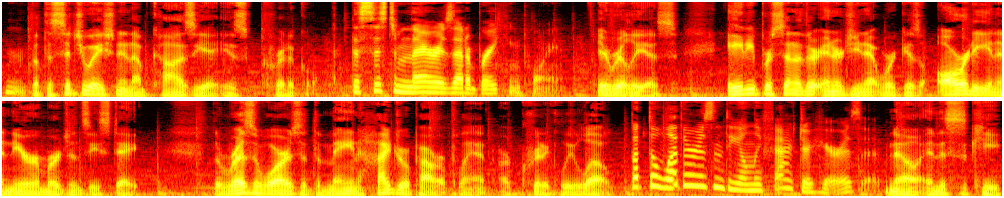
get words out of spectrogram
hmm. but the situation in Abkhazia is critical. The system there is at a breaking point. It really is. 80% of their energy network is already in a near-emergency state. The reservoirs at the main hydropower plant are critically low. But the weather isn't the only factor here, is it? No, and this is key.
